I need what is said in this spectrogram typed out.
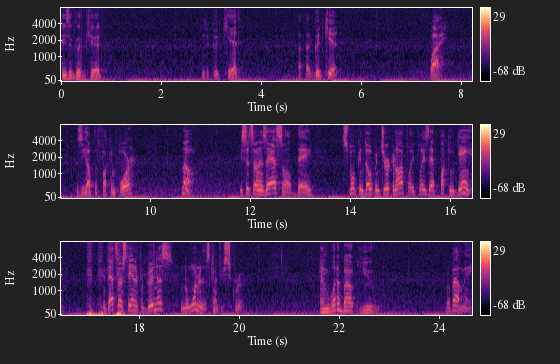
He's a good kid. He's a good kid? A, a good kid. Why? Does he help the fucking poor? No. He sits on his ass all day, smoking dope and jerking off while he plays that fucking game. if that's our standard for goodness, no wonder this country's screwed. And what about you? What about me?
